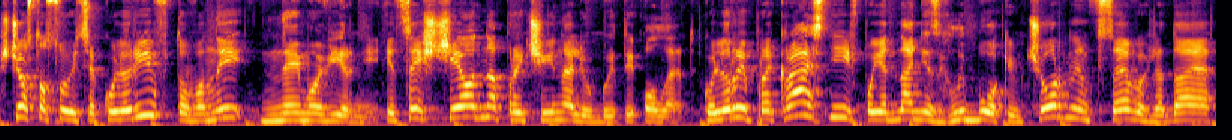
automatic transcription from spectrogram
Що стосується кольорів, то вони неймовірні, і це ще одна причина любити OLED. Кольори прекрасні, і в поєднанні з глибоким чорним все виглядає.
